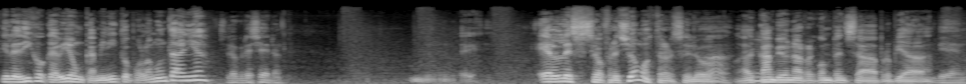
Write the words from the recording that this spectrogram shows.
que les dijo que había un caminito por la montaña. Se lo creyeron. Él les se ofreció a mostrárselo Ah. a cambio de una recompensa apropiada. Bien.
